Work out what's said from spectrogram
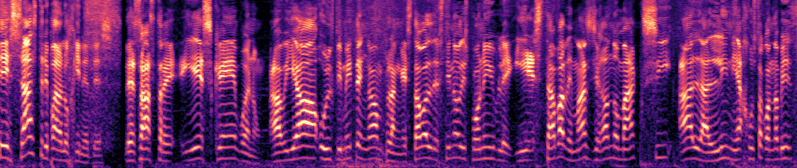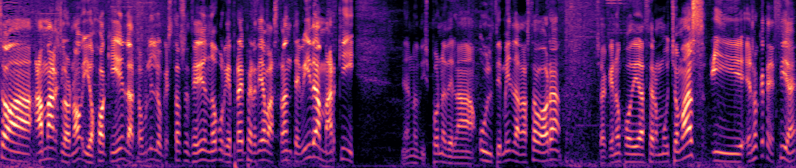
desastre para los jinetes. Desastre. Y es que, bueno, había Ultimate en Gunplan, estaba el destino disponible y estaba además llegando Maxi a la línea justo cuando ha visto a, a ¿no? Y ojo aquí en la doble lo que está sucediendo porque Pride perdía bastante vida. Marky ya no dispone de la Ultimate, la gastaba ahora. O sea que no podía hacer mucho más. Y es lo que te decía, ¿eh?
